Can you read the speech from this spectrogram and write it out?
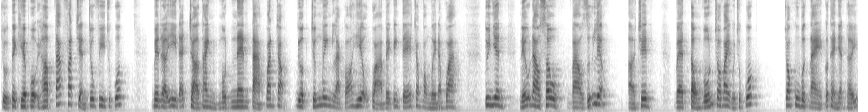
Chủ tịch Hiệp hội Hợp tác Phát triển Châu Phi Trung Quốc, BRI đã trở thành một nền tảng quan trọng được chứng minh là có hiệu quả về kinh tế trong vòng 10 năm qua. Tuy nhiên, nếu đào sâu vào dữ liệu ở trên về tổng vốn cho vay của Trung Quốc cho khu vực này có thể nhận thấy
